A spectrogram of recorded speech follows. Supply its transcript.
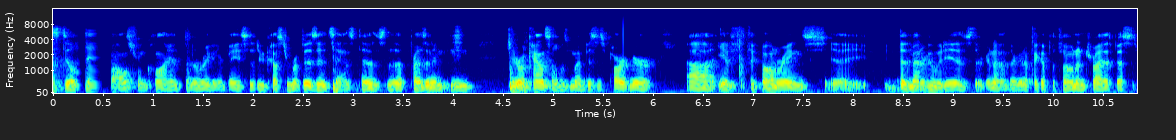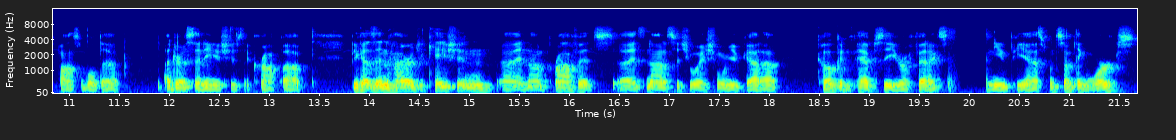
still take calls from clients on a regular basis, do customer visits, as does the president and general counsel, who's my business partner. Uh, if the phone rings, uh, it doesn't matter who it is, they're gonna they're gonna pick up the phone and try as best as possible to address any issues that crop up. Because in higher education uh, and nonprofits, uh, it's not a situation where you've got a Coke and Pepsi or a FedEx and UPS. When something works,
